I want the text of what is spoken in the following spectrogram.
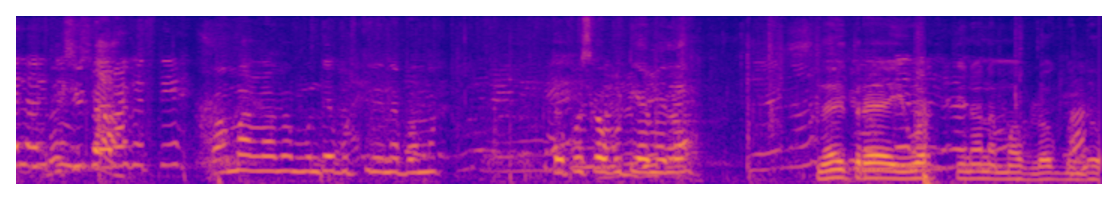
ಎಲ್ಲ ಐತೆ, ಹುಷಾರಾಗತ್ತೆ. ಬಮ್ಮ ನಾನು ಮುಂದೆ ಬಿಡ್ತೀನಿ ಬಮ್ಮ. ತಪ್ಪಿಸ್ಕೊಬಿಟ್ಟಿ ಆಮೇಲೆ? ಸ್ನೇಹಿತರೆ ಇವತ್ತಿನ ನಮ್ಮ ಬ್ಲಾಗ್ ಬಂದು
